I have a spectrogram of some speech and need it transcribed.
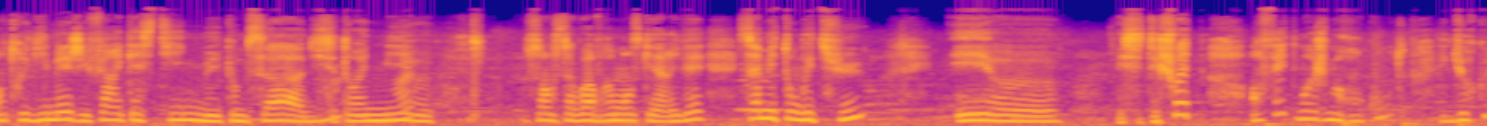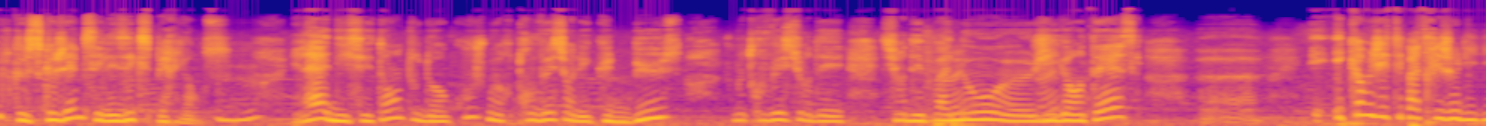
entre guillemets, j'ai fait un casting mais comme ça à 17 mmh. ans et demi ouais. euh, sans savoir vraiment ce qui arrivait, ça m'est tombé dessus et euh, et c'était chouette. En fait, moi, je me rends compte, avec du recul, que ce que j'aime, c'est les expériences. Mmh. Et là, à 17 ans, tout d'un coup, je me retrouvais sur les culs de bus, je me trouvais sur des, sur des panneaux ouais. euh, gigantesques. Et, comme j'étais pas très jolie,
